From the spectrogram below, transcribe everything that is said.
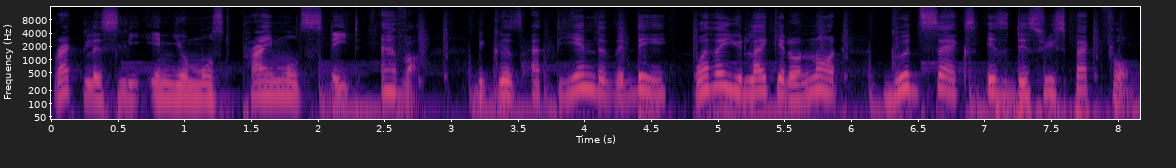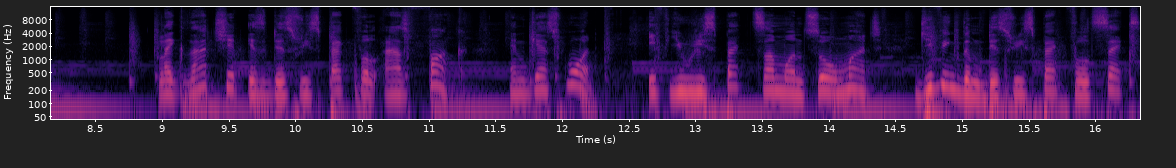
recklessly in your most primal state ever. Because at the end of the day, whether you like it or not, good sex is disrespectful. Like that shit is disrespectful as fuck. And guess what? If you respect someone so much, giving them disrespectful sex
